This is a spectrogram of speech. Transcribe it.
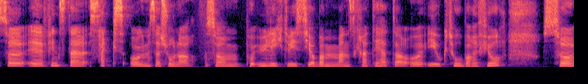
så eh, fins det seks organisasjoner som på ulikt vis jobber med menneskerettigheter, og i oktober i fjor så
